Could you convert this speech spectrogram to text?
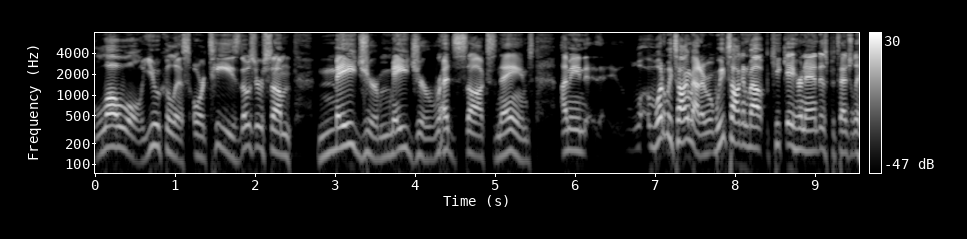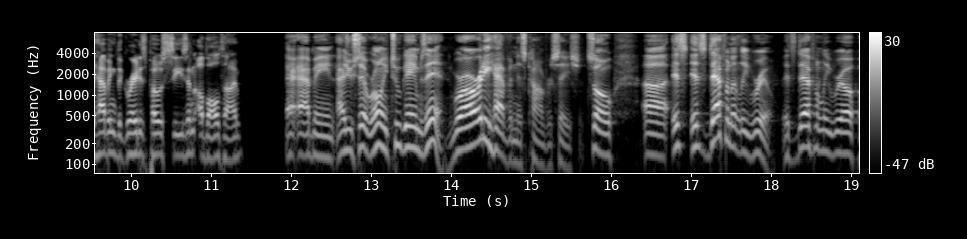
Lowell, Youkilis, Ortiz. Those are some major, major Red Sox names. I mean, what are we talking about? Are we talking about Kike Hernandez potentially having the greatest postseason of all time? I mean, as you said, we're only two games in. We're already having this conversation, so uh, it's it's definitely real. It's definitely real.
